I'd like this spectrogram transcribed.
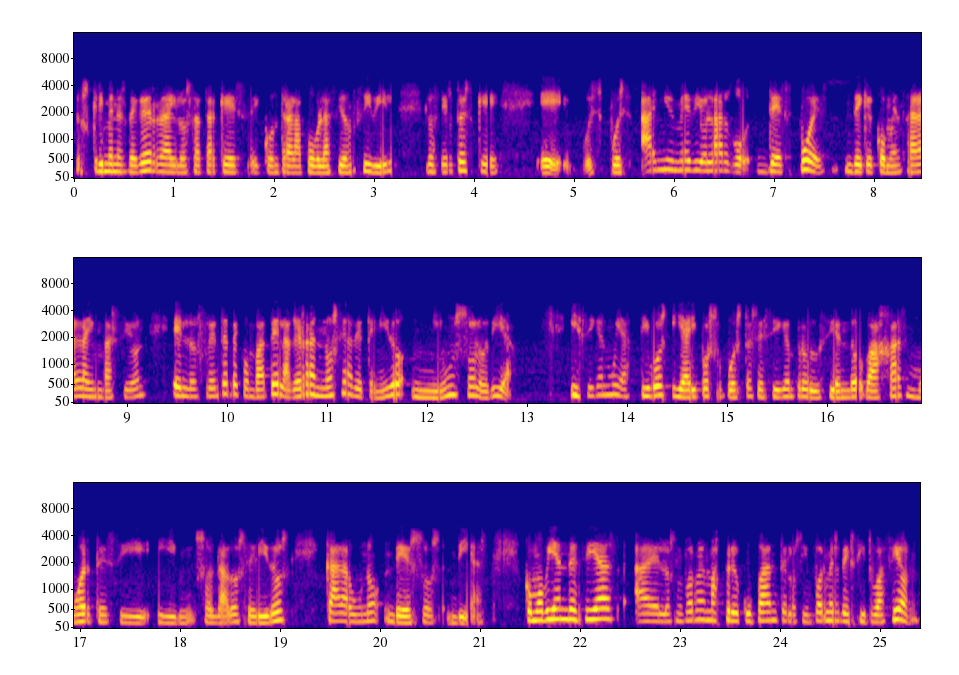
los crímenes de guerra y los ataques eh, contra la población civil, lo cierto es que eh, pues, pues año y medio largo después de que comenzara la invasión, en los frentes de combate la guerra no se ha detenido ni un solo día y siguen muy activos y ahí, por supuesto, se siguen produciendo bajas, muertes y, soldados heridos cada uno de esos días. Como bien decías, eh, los informes más preocupantes, los informes de situación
